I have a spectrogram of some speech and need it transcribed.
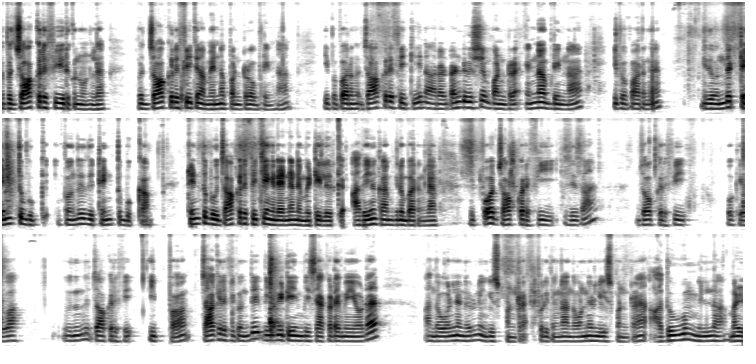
இப்போ ஜாக்ரஃபி இருக்கணும்ல. இப்போ ஜாக்ரஃபிக்கு நம்ம என்ன பண்ணுறோம் அப்படின்னா இப்போ பாருங்கள் ஜாக்ரஃபிக்கு நான் ரெண்டு விஷயம் பண்ணுறேன் என்ன அப்படின்னா இப்போ பாருங்கள் இது வந்து டென்த்து புக்கு இப்போ வந்து இது டென்த்து புக்கா டென்த்து புக் ஜாக்ரஃபிக்கு எங்கிட்ட என்னென்ன மெட்டீரியல் இருக்குது அதையும் காமிக்கணும் பாருங்களேன். இப்போது ஜாக்ரஃபி இதுதான் ஜாக்ரஃபி ஓகேவா இது வந்து ஜாக்ரஃபி இப்போ ஜாக்ரஃபிக்கு வந்து விவிடிஎன்பிசி அகாடமியோட அந்த ஒன்லைனரும் நான் யூஸ் பண்ணுறேன் புரியுதுங்களா? அந்த ஒன்லைனர் யூஸ் பண்ணுறேன் அதுவும் இல்லாமல்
